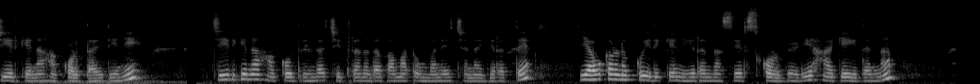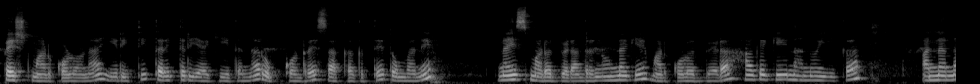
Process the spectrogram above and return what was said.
ಜೀರಿಗೆನ ಹಾಕ್ಕೊಳ್ತಾ ಇದ್ದೀನಿ. ಜೀರಿಗೆನ ಹಾಕೋದ್ರಿಂದ ಚಿತ್ರಾನ್ನದ ಘಮ ತುಂಬಾ ಚೆನ್ನಾಗಿರುತ್ತೆ. ಯಾವ ಕಾರಣಕ್ಕೂ ಇದಕ್ಕೆ ನೀರನ್ನು ಸೇರಿಸ್ಕೊಳ್ಬೇಡಿ. ಹಾಗೆ ಇದನ್ನು ಪೇಸ್ಟ್ ಮಾಡ್ಕೊಳ್ಳೋಣ. ಈ ರೀತಿ ತರಿತರಿಯಾಗಿ ಇದನ್ನು ರುಬ್ಕೊಂಡ್ರೆ ಸಾಕಾಗುತ್ತೆ. ತುಂಬಾ ನೈಸ್ ಮಾಡೋದು ಬೇಡ. ಅಂದರೆ ನುಣ್ಣಗೆ ಮಾಡ್ಕೊಳ್ಳೋದು ಬೇಡ. ಹಾಗಾಗಿ ನಾನು ಈಗ ಅನ್ನನ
